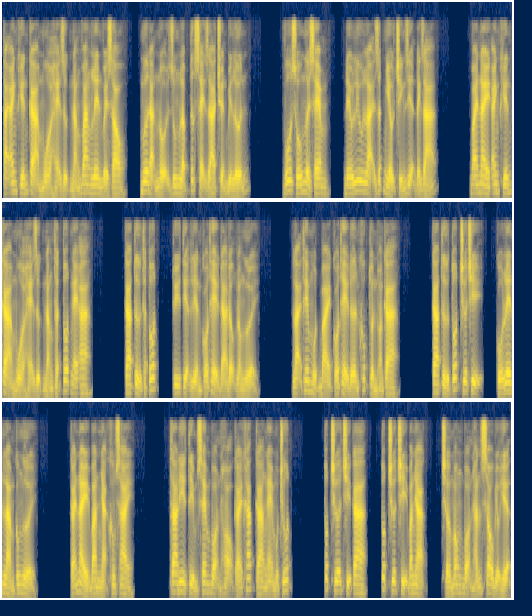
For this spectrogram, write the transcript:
tại anh khiến cả mùa hè rực nắng vang lên về sau, mưa đạn nội dung lập tức xảy ra chuyển biến lớn. Vô số người xem đều lưu lại rất nhiều chính diện đánh giá. Bài này anh khiến cả mùa hè rực nắng thật tốt nghe a. Ca từ thật tốt, tùy tiện liền có thể đả động lòng người. Lại thêm một bài có thể đơn khúc tuần hoàn ca. Ca từ tốt chữa trị, cố lên làm công người. Cái này ban nhạc không sai ta đi tìm xem bọn họ cái khác ca nghe một chút. Tốt chữa trị ca, tốt chữa trị ban nhạc, chờ mong bọn hắn sau biểu hiện.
